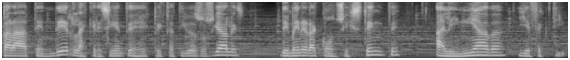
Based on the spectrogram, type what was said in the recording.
para atender las crecientes expectativas sociales de manera consistente, alineada y efectiva.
